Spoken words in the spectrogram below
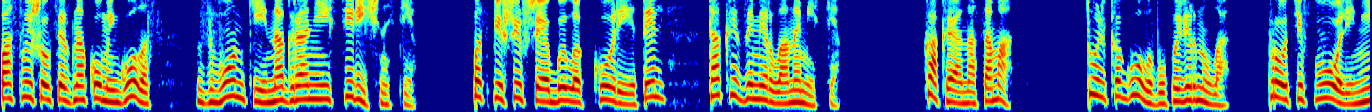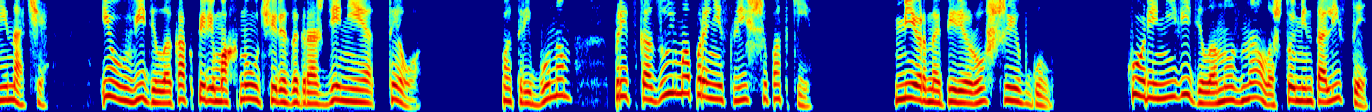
Послышался знакомый голос, звонкий на грани истеричности. Поспешившая было Кори Этель так и замерла на месте. Как и она сама. Только голову повернула. Против воли, не иначе. И увидела, как перемахнул через ограждение Тео. По трибунам предсказуемо пронеслись шепотки. Мерно переросшие в гул. Кори не видела, но знала, что менталисты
